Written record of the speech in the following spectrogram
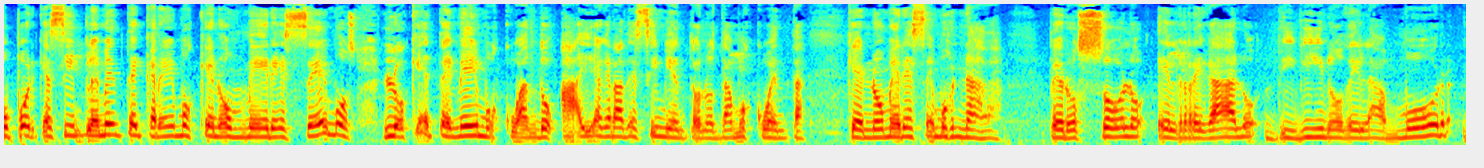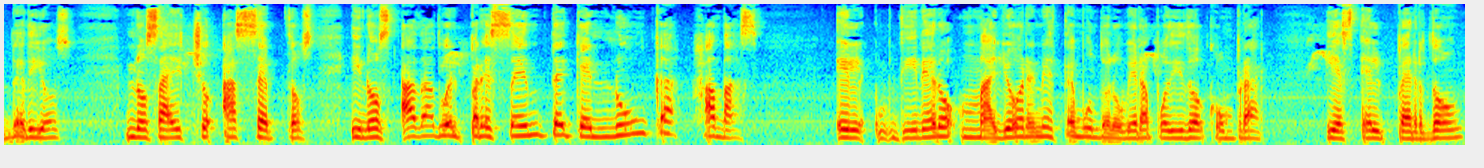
o porque simplemente creemos que nos merecemos lo que tenemos. Cuando hay agradecimiento nos damos cuenta que no merecemos nada, pero solo el regalo divino del amor de Dios nos ha hecho aceptos y nos ha dado el presente que nunca jamás el dinero mayor en este mundo lo hubiera podido comprar y es el perdón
